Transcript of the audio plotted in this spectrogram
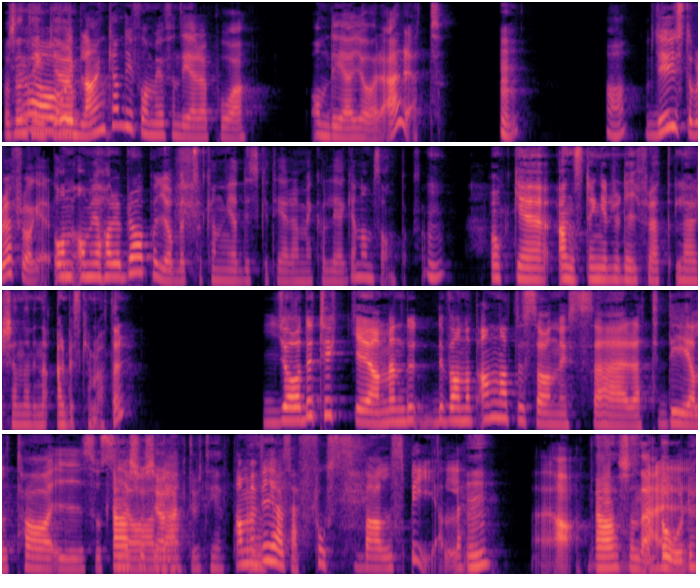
Och sen ja, tänker och jag... ibland kan det ju få mig att fundera på om det jag gör är rätt. Mm. Ja, det är ju stora frågor. Om, om jag har det bra på jobbet så kan jag diskutera med kollegan om sånt också. Mm. Och eh, anstränger du dig för att lära känna dina arbetskamrater? Ja, det tycker jag. Men du, det var något annat du sa nyss, så här att delta i sociala... Ja, sociala aktiviteter. Ja, men vi har så här fotbollsspel. Mm. Ja, Ja, sån där bord.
